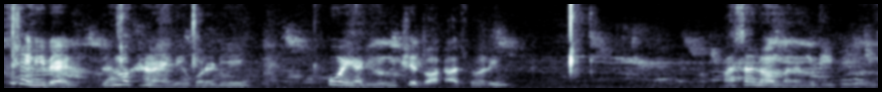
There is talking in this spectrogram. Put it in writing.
ခုချိန်ကြီးလည်းလက်မခံနိုင်သေးဘူးပေါ့နော်ဒီကိုယ့်အိမ်ကဒီလိုဖြစ်သွားတာဆိုတော့လေမဆက်တော့မှလည်းမသိသေးဘူး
